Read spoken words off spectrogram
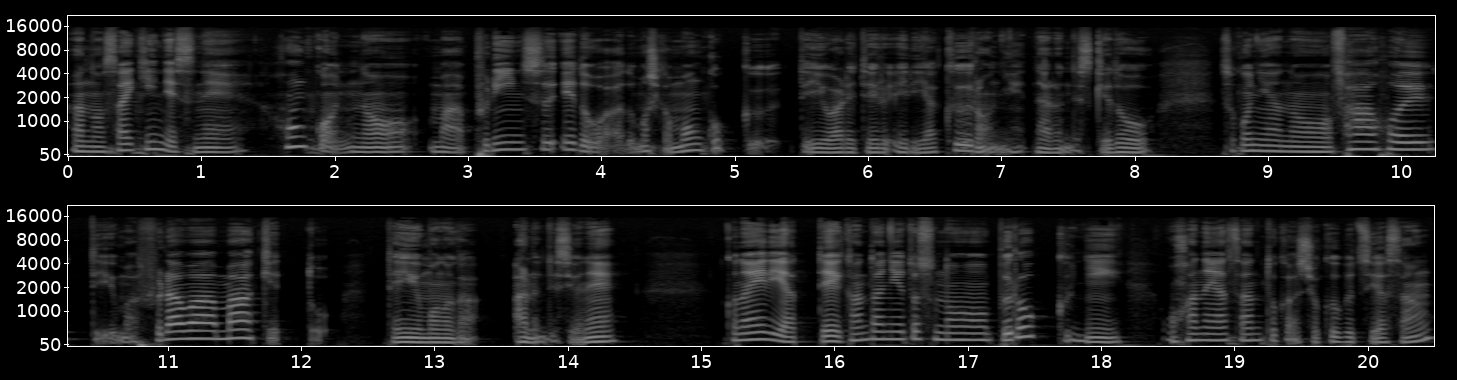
あの、最近ですね、香港の、まあ、プリンス・エドワードもしくはモンコックって言われているエリアクーロンになるんですけどそこにあのファーホイっていう、まあ、フラワーマーケットっていうものがあるんですよね。このエリアって簡単に言うとそのブロックにお花屋さんとか植物屋さん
